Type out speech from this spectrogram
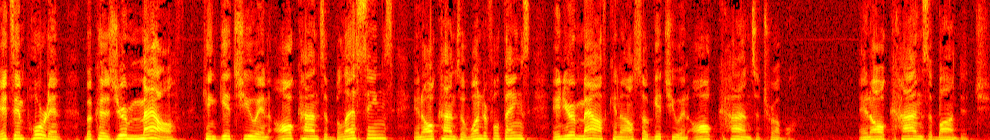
It's important because your mouth can get you in all kinds of blessings and all kinds of wonderful things, and your mouth can also get you in all kinds of trouble and all kinds of bondage.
